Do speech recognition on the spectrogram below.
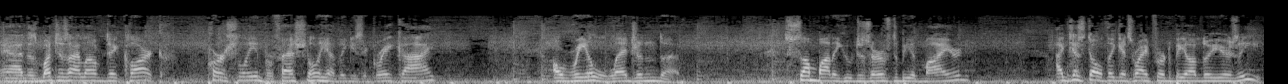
And as much as I love Dick Clark, personally and professionally, I think he's a great guy. A real legend. Uh, somebody who deserves to be admired. I just don't think it's right for him to be on New Year's Eve.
